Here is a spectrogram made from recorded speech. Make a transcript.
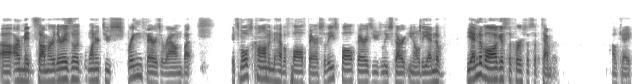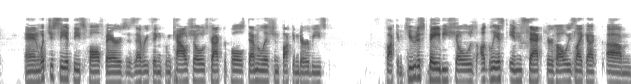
uh, our midsummer. There is a, one or two spring fairs around, but it's most common to have a fall fair. So these fall fairs usually start, you know, the end of the end of August, the first of September. Okay. And what you see at these fall fairs is everything from cow shows, tractor pulls, demolition fucking derbies, fucking cutest baby shows, ugliest insect. There's always like a um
